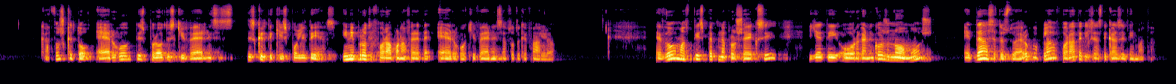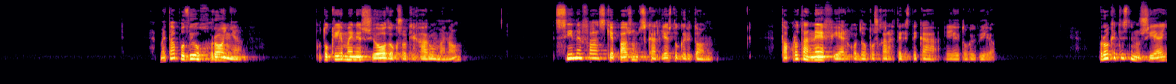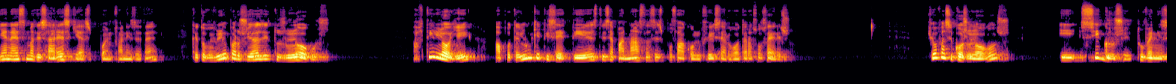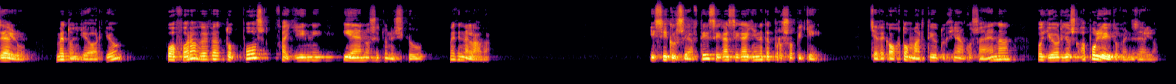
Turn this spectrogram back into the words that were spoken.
καθώς και το έργο της πρώτης κυβέρνησης της κριτικής πολιτείας. Είναι η πρώτη φορά που αναφέρεται έργο κυβέρνηση σε αυτό το κεφάλαιο. Εδώ ο μαθητής πρέπει να προσέξει γιατί ο οργανικός νόμος εντάσσεται στο έργο, απλά αφορά τα εκκλησιαστικά ζητήματα. Μετά από δύο χρόνια που το κλίμα είναι αισιόδοξο και χαρούμενο, σύννεφα σκεπάζουν τις καρδιές των κριτών. Τα πρώτα νέφη έρχονται όπως χαρακτηριστικά λέει το βιβλίο. Πρόκειται στην ουσία για ένα αίσθημα δυσαρέσκειας που εμφανίζεται και το βιβλίο παρουσιάζει τους λόγους. Αυτοί οι λόγοι αποτελούν και τις αιτίες της επανάστασης που θα ακολουθήσει αργότερα στο Θέρισο. Πιο βασικός λόγος, η σύγκρουση του Βενιζέλου με τον Γεώργιο, που αφορά βέβαια το πώς θα γίνει η ένωση του νησιού με την Ελλάδα. Η σύγκρουση αυτή σιγά σιγά γίνεται προσωπική και 18 Μαρτίου του 1901 ο Γεώργιος απολύει τον Βενιζέλο.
